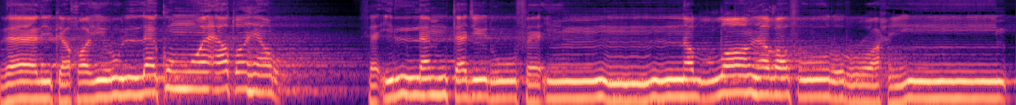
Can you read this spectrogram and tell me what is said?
ذلك خير لكم وأطهر فإن لم تجدوا فإن الله غفور رحيم.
